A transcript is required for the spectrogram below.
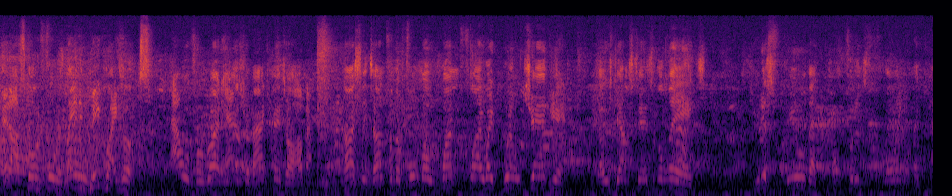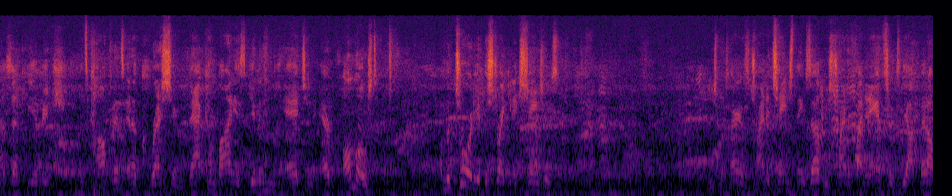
Akhmetov's going forward, landing big right hooks. Powerful right hands from Akhmetov. Nicely done for the former one flyweight world champion. Goes downstairs to the legs. You just feel that confidence flowing on the Kazakh image. It's confidence and aggression. That combined is giving him the edge in almost a majority of the striking exchanges. Reece McLaren's trying to change things up. He's trying to find an answer to the Akhmetov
